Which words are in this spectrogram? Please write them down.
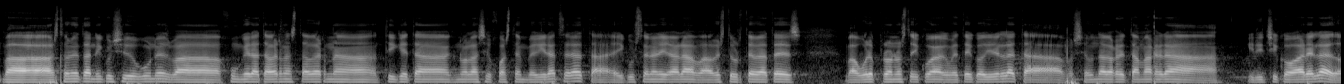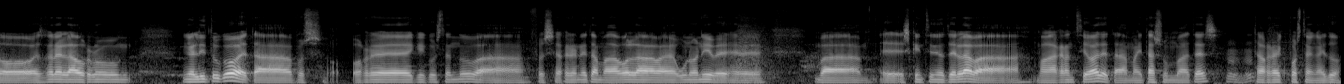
Ba, aste honetan ikusi dugunez, ba, jungera taberna taberna tiketak nola joazten begiratzera, eta ikusten ari gara, ba, beste urte batez, ba, gure pronostikoak beteko direla, eta ba, segunda berreta marrera iritsiko garela, edo ez garela urrun geldituko, eta pues, horrek ikusten du, ba, pues, honetan badagoela egun honi, be, ba, eskaintzen dutela ba, ba, garrantzio bat eta maitasun bat, ez? Mhm. Eta horrek posten gaitu.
